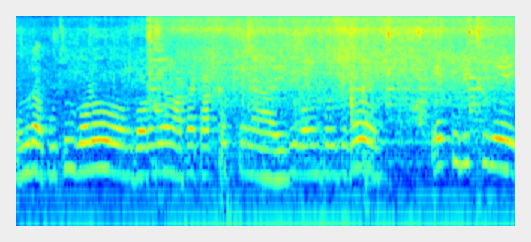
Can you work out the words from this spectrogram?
বন্ধুরা, প্রচুর গরম। গরমে আর মাথায় কাজ করছে না, হেভি গরম পড়েছে গো। একটু বৃষ্টি নেই।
